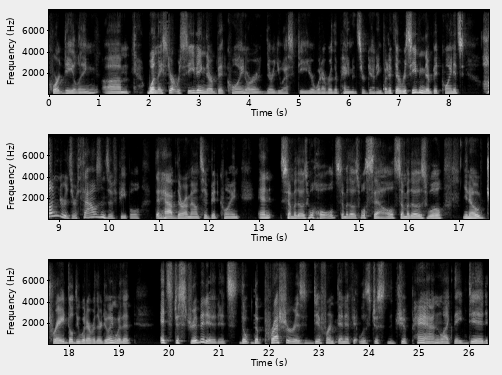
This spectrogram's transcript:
court dealing um, when they start receiving their bitcoin or their usd or whatever their payments are getting but if they're receiving their bitcoin it's hundreds or thousands of people that have their amounts of bitcoin and some of those will hold some of those will sell some of those will you know trade they'll do whatever they're doing with it. It's distributed. It's the the pressure is different than if it was just japan like they did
